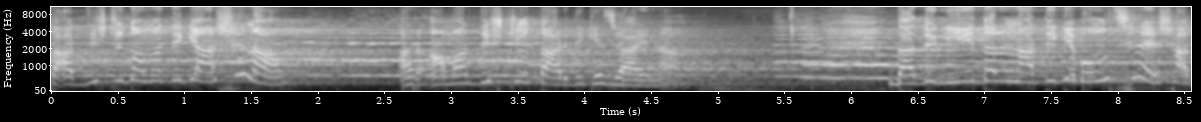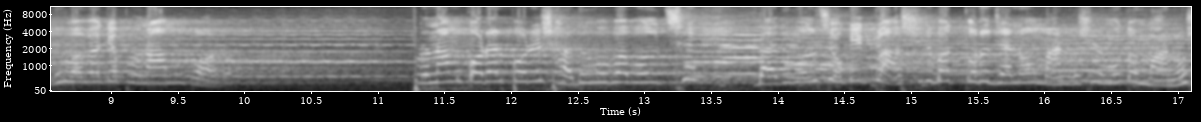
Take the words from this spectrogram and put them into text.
তার দৃষ্টি তো আমার দিকে আসে না, আর আমার দৃষ্টিও তার দিকে যায় না। দাদু গিয়ে তার নাতিকে বলছে, সাধু বাবাকে প্রণাম কর। প্রণাম করার পরে সাধু বাবা বলছে, দাদু বলছে, ওকে একটু আশীর্বাদ করো যেন মানুষের মতো মানুষ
